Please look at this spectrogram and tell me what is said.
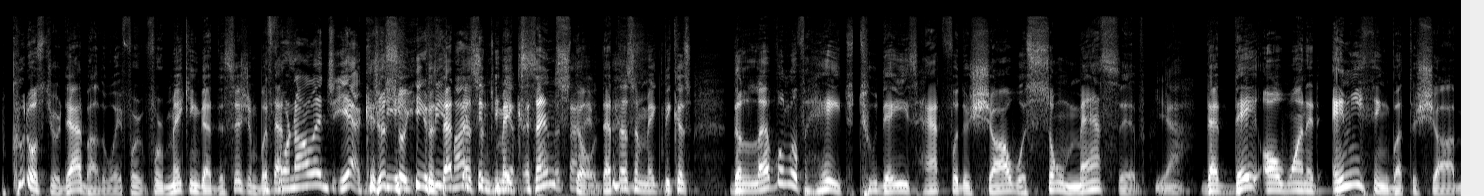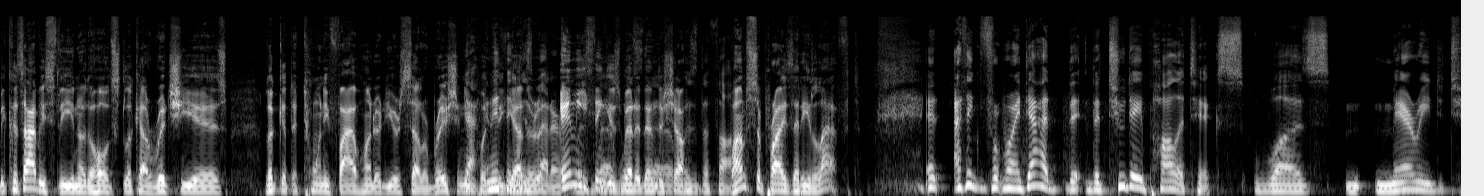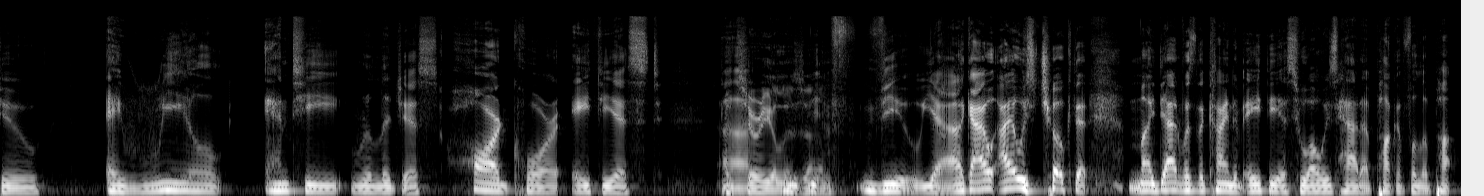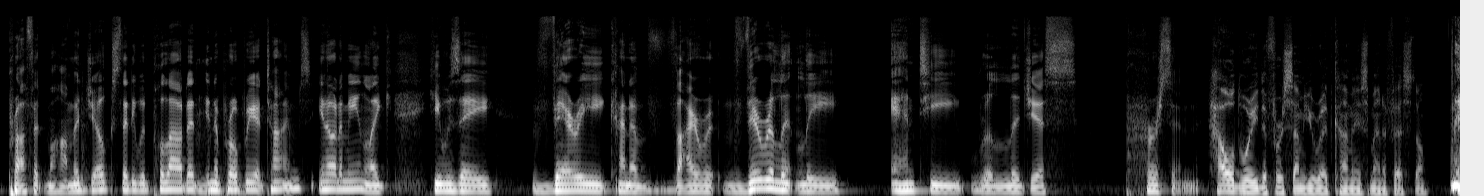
kudos to your dad, by the way, for for making that decision. But that's, Foreknowledge, yeah, because just so because that doesn't make of it all the sense though. That doesn't make because the level of hate Tudehs had for the Shah was so massive. Yeah. That they all wanted anything but the Shah because obviously you know the whole look how rich he is. Look at the 2,500 year celebration Yeah, he put anything is together. better anything the- is better than the, the- Shah. was the thought. Well, I'm surprised that he left. And I think for my dad, the, the Tudeh politics was m- married to a real anti religious, hardcore atheist Materialism. f- view. Yeah. Like I, I always joke that my dad was the kind of atheist who always had a pocket full of po- Prophet Muhammad jokes that he would pull out at Mm-hmm. inappropriate times. You know what I mean? Like he was a very kind of vir- virulently anti religious person. How old were you the first time you read Communist Manifesto?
